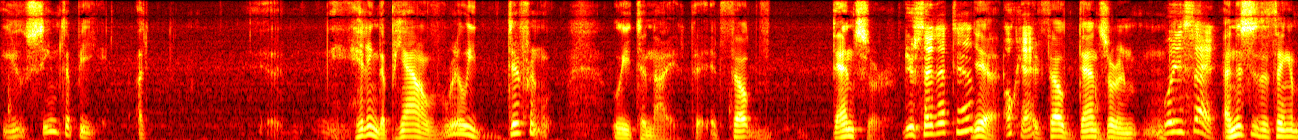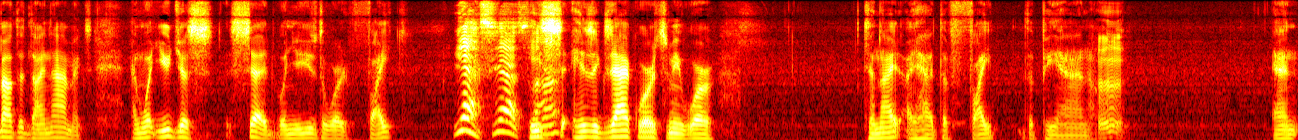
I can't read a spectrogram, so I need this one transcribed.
"You seem to be uh, hitting the piano really differently tonight. It felt denser. You say that to him? Yeah. Okay. It felt denser and What do you say? and this is the thing about the dynamics, and what you just said when you used the word fight." Yes, yes. He's, uh-huh. His exact words to me were, "Tonight I had to fight the piano," Mm. and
